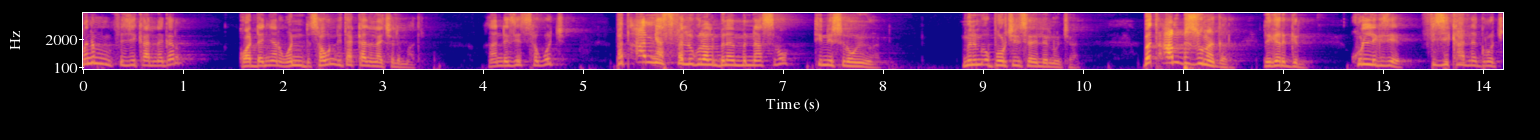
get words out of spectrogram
ምንም physical ነገር ጓደኛን፣ ወንድ ሰውን ሊተካልን አይችልም ማለት ነው። አንድ ጊዜ ሰዎች በጣም ያስፈልጉናል ብለን የምናስበው ትንሽ ስለሆኑ ይሆናል። ምንም opportunity ስለሌለ ነው ይችላል። በጣም ብዙ ነገር ነገር ግን ሁል ጊዜ physical ነገሮች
